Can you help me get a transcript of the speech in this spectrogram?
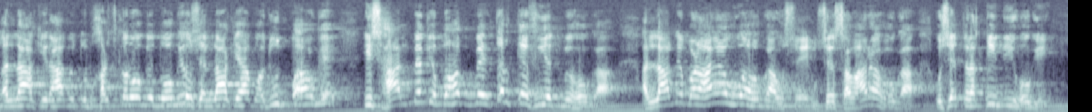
اللہ کی راہ میں تم خرچ کرو گے، دو گے، اسے اللہ کے ہاں موجود پاؤ گے۔ اس حال میں کہ بہت بہتر کیفیت میں ہوگا۔ اللہ نے بڑھایا ہوا ہوگا اسے اسے سوارا ہوگا، اسے ترقی دی ہوگی۔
